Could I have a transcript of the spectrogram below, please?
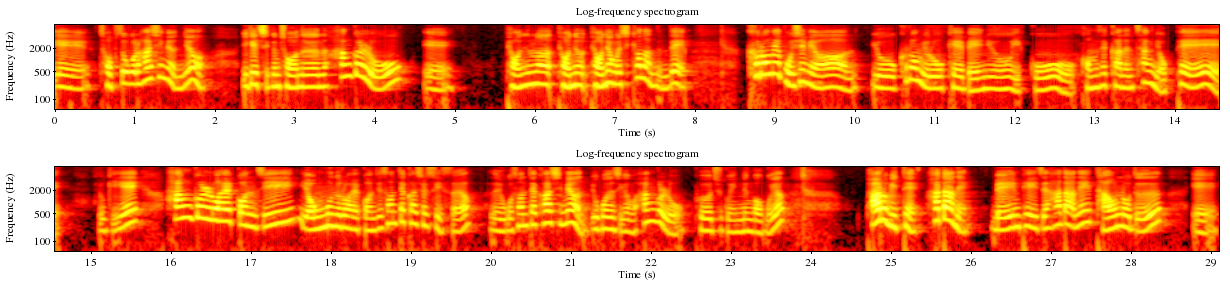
예, 접속을 하시면요. 이게 지금 저는 한글로 예, 변화, 변형, 변형을 시켜놨는데 크롬에 보시면 요 크롬 요렇게 메뉴 있고 검색하는 창 옆에 여기에 한글로 할 건지 영문으로 할 건지 선택하실 수 있어요. 그래서 요거 선택하시면 요거는 지금 한글로 보여주고 있는 거고요. 바로 밑에 하단에 메인 페이지 하단에 다운로드 예,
